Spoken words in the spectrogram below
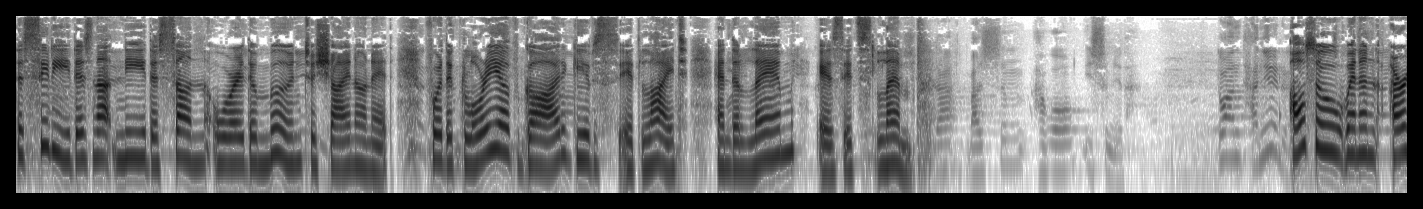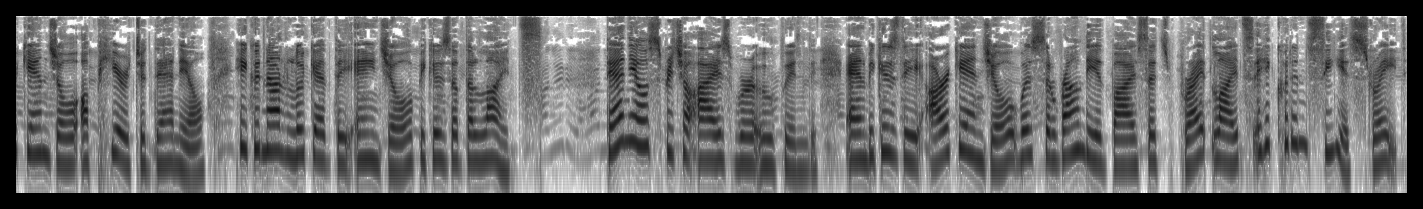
"The city does not need the sun or the moon to shine on it, for the glory of God gives it light, and the Lamb is its lamp." Also, when an archangel appeared to Daniel, he could not look at the angel because of the lights. Daniel's spiritual eyes were opened, and because the archangel was surrounded by such bright lights, he couldn't see it straight.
